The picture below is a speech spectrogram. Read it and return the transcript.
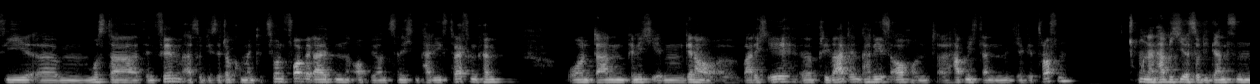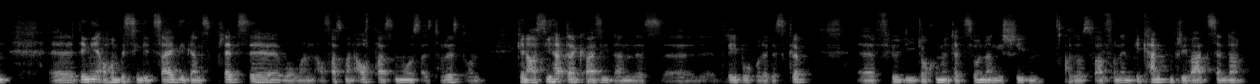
Sie ähm, muss da den Film, also diese Dokumentation vorbereiten, ob wir uns nicht in Paris treffen könnten. Und dann bin ich eben, genau, war ich eh äh, privat in Paris auch und äh, habe mich dann mit ihr getroffen. Und dann habe ich ihr so die ganzen äh, Dinge auch ein bisschen gezeigt, die ganzen Plätze, wo man, auf was man aufpassen muss als Tourist. Und genau, sie hat da quasi dann das äh, Drehbuch oder das Skript äh, für die Dokumentation dann geschrieben. Also es war von einem bekannten Privatsender.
